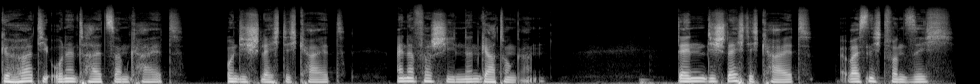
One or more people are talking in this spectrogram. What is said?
gehört die Unenthaltsamkeit und die Schlechtigkeit einer verschiedenen Gattung an. Denn die Schlechtigkeit weiß nicht von sich,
